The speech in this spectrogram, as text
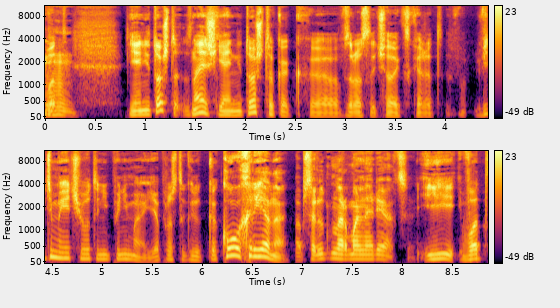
Вот Мгм. я не то, что, знаешь, я не то, что как э, взрослый человек скажет, видимо, я чего-то не понимаю. Я просто говорю, какого хрена? Абсолютно нормальная реакция. И вот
